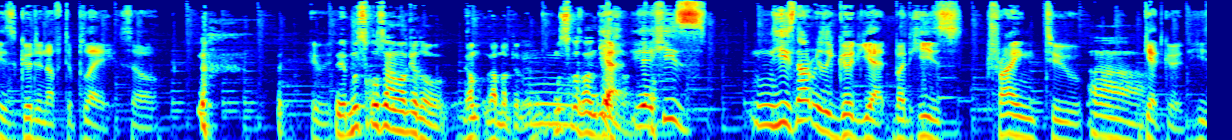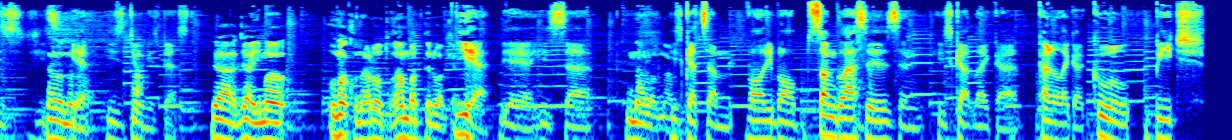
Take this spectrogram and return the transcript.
is good enough to play. So it was, え息子さんはけど、がん頑張ってる。息子さん上手 yeah, なの yeah, he's he's not really good yet, but he's trying to ああ。 get good. He's, he's No, no, no, yeah, no. he's doing his best. じゃあ、じゃあ今、上手くなろうと頑張ってるわけ。 Yeah, yeah, yeah. He's uh, なるほどなる he's ほ got some volleyball sunglasses, and he's got like a kind of like a cool beach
